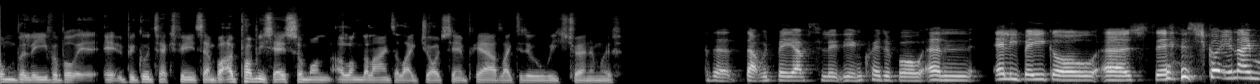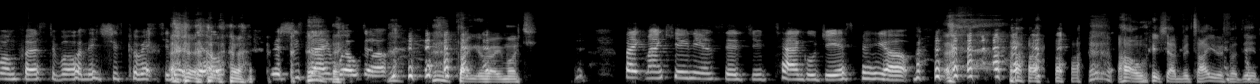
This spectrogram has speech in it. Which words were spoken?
unbelievable. It, it would be good to experience them. But I'd probably say someone along the lines of like George St Pierre. I'd like to do a week's training with. That that would be absolutely incredible. And Ellie Beagle, uh, she, said, she got your name wrong first of all, and then she's correcting herself. but she's saying, "Well done." Thank you very much. Fake Mancunian says you tangle GSP up. I wish I'd retire if I did.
